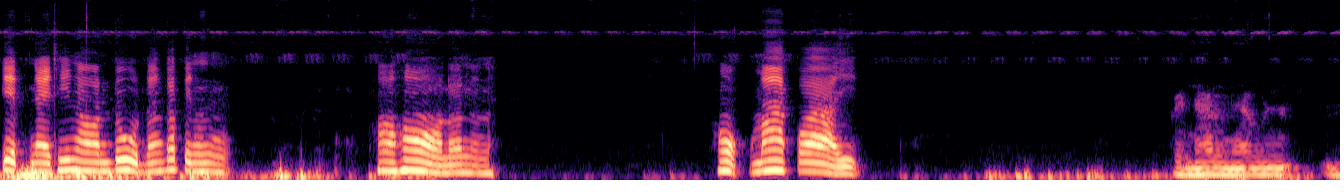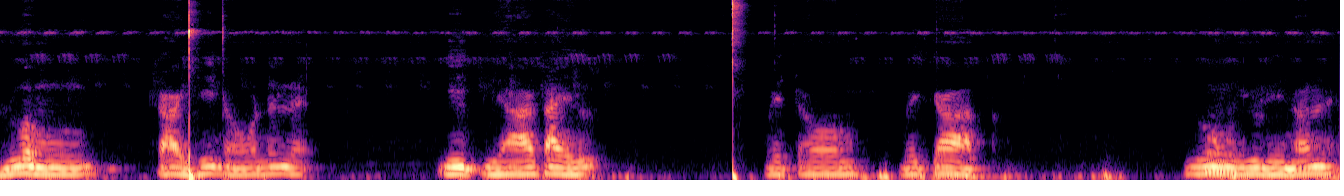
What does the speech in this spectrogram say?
เจ็บในที่นอนดูดนั่นก็เป็นห่อห่อๆแล้วนะนะหกมากกว่าอีกเป็นนั่นแหละมันล่วงใจที่นอนนั่นแหละ หยิบยาใส่ใบตองใบจากล่วงอยู่ในนั้นแหละ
